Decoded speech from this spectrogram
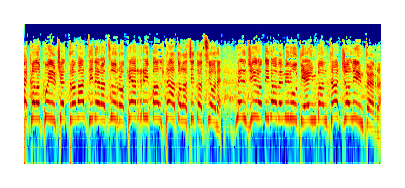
eccolo qui il centravanti nerazzurro che ha ribaltato la situazione nel giro di 9 minuti è in vantaggio l'Inter.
